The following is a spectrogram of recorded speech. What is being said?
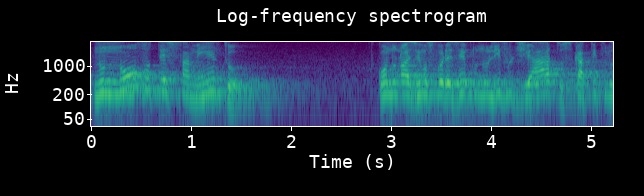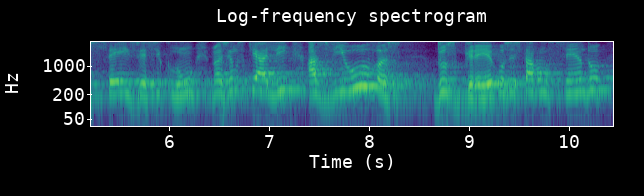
no Novo Testamento, quando nós vemos, por exemplo, no livro de Atos, capítulo 6, versículo 1, nós vemos que ali as viúvas dos gregos estavam sendo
